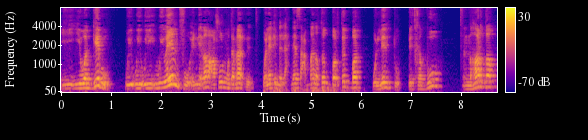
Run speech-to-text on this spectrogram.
يوجبوا وينفوا إن إمام عاشور متمرد ولكن الأحداث عمالة تكبر تكبر واللي أنتوا بتخبوه النهارده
